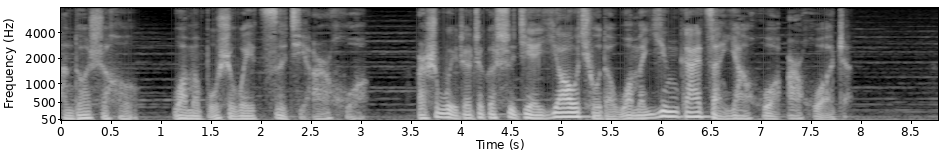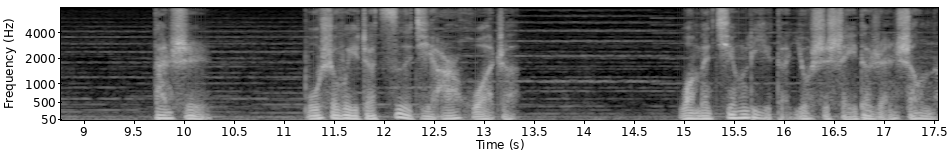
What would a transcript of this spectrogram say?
很多时候，我们不是为自己而活，而是为着这个世界要求的我们应该怎样活而活着。但是，不是为着自己而活着，我们经历的又是谁的人生呢？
